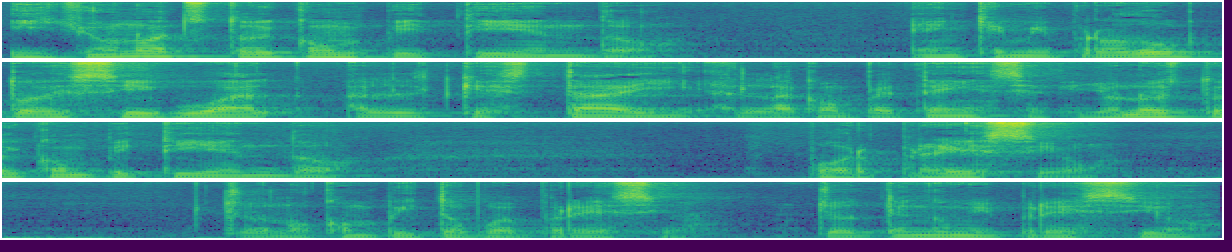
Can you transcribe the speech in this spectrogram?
y yo no estoy compitiendo en que mi producto es igual al que está ahí en la competencia, que yo no estoy compitiendo por precio, yo no compito por precio, yo tengo mi precio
